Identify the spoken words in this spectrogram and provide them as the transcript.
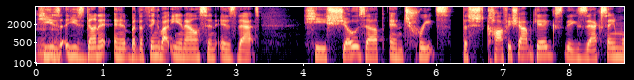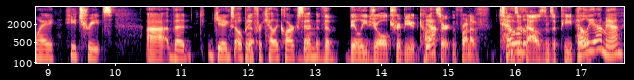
He's he's done it and but the thing about ian allison is that he shows up and treats the sh- coffee shop gigs the exact same way he treats uh, the gigs opening for Kelly Clarkson. the Billy Joel tribute concert in front of tens of thousands of people. Hell yeah, man.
